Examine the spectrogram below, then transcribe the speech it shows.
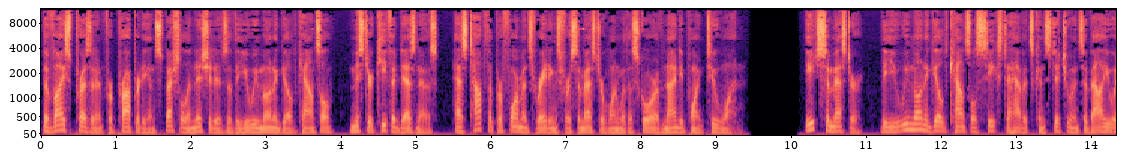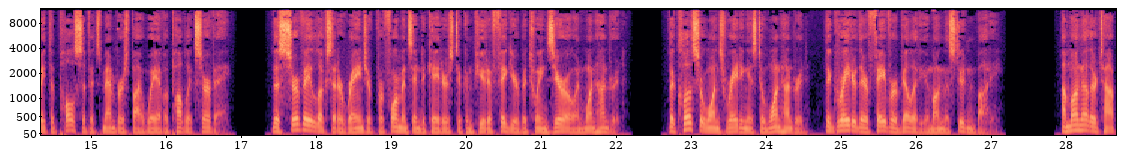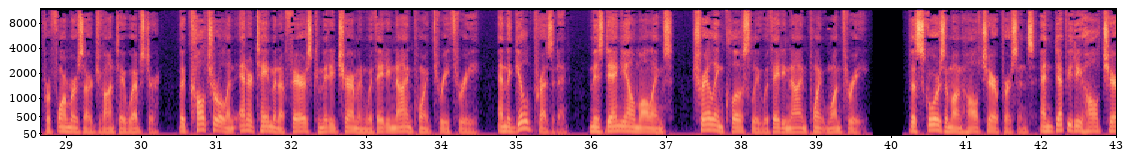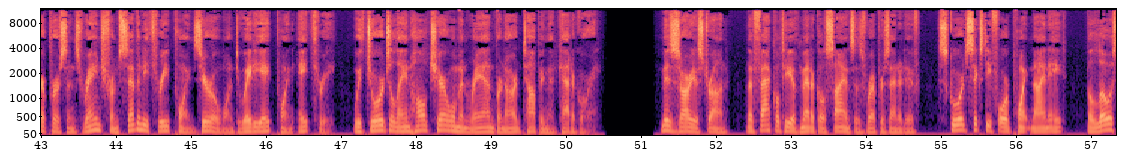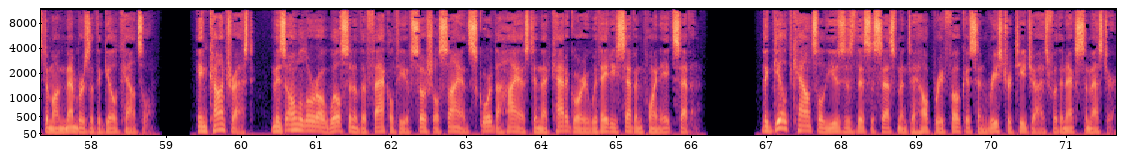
The Vice President for Property and Special Initiatives of the UWI Guild Council, Mr. Keifa Desnoes, has topped the performance ratings for semester 1 with a score of 90.21. Each semester, the UWI Guild Council seeks to have its constituents evaluate the pulse of its members by way of a public survey. The survey looks at a range of performance indicators to compute a figure between 0 and 100. The closer one's rating is to 100, the greater their favorability among the student body. Among other top performers are Javante Webster, the Cultural and Entertainment Affairs Committee Chairman with 89.33, and the Guild President, Ms. Danielle Mullings, trailing closely with 89.13. The scores among Hall chairpersons and deputy Hall chairpersons range from 73.01 to 88.83, with George Alleyne Hall chairwoman Rayanne Bernard topping that category. Ms. Zaria Strawn, the Faculty of Medical Sciences representative, scored 64.98, the lowest among members of the Guild Council. In contrast, Ms. Omalura Wilson of the Faculty of Social Science scored the highest in that category with 87.87. The Guild Council uses this assessment to help refocus and re strategize for the next semester.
